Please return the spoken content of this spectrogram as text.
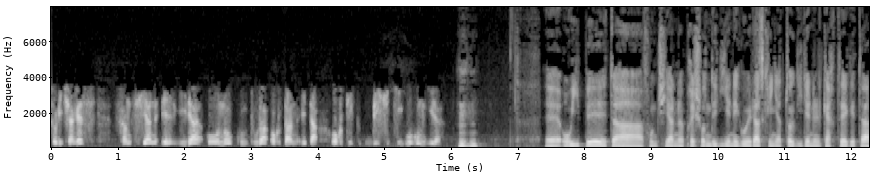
zoritxarrez, frantzian ez gira ono kultura hortan, eta hortik biziki urgun gira. Mm eh, OIP eta funtsian presondegien egoera skrinatuak diren elkarteek eta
